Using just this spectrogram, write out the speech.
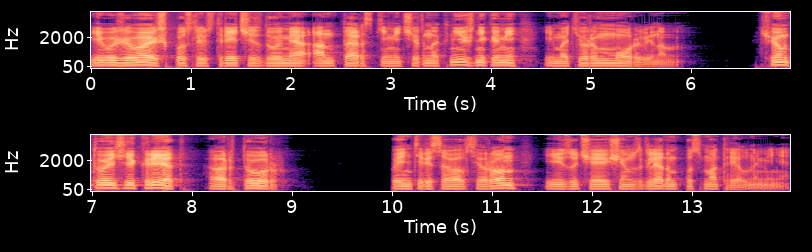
и выживаешь после встречи с двумя антарскими чернокнижниками и матерым Морвином чем твой секрет, Артур?» Поинтересовался Рон и изучающим взглядом посмотрел на меня.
